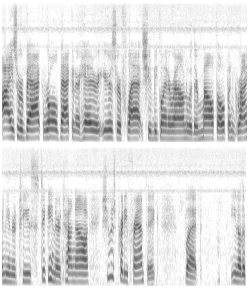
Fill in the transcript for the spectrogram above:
eyes were back, rolled back in her head, her ears were flat. She'd be going around with her mouth open, grinding her teeth, sticking her tongue out. She was pretty frantic, but you know, the,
